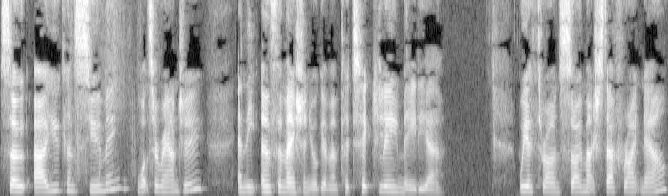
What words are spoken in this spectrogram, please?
So, are you consuming what's around you and the information you're given, particularly media? We are throwing so much stuff right now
